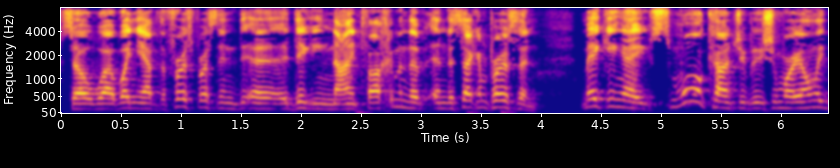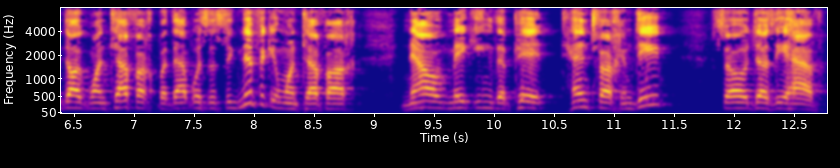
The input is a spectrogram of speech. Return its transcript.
So uh, when you have the first person uh, digging nine tefachim and the and the second person making a small contribution where he only dug one tefach, but that was a significant one tefach, now making the pit ten tefachim deep. So does he have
